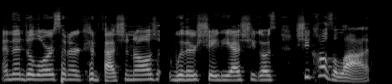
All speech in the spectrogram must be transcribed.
And then Dolores in her confessional with her shady ass, she goes, "She calls a lot,"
